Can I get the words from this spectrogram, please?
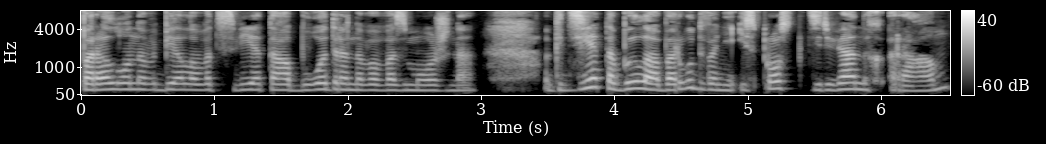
поролонового белого цвета, ободранного, возможно. Где-то было оборудование из просто деревянных рам,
